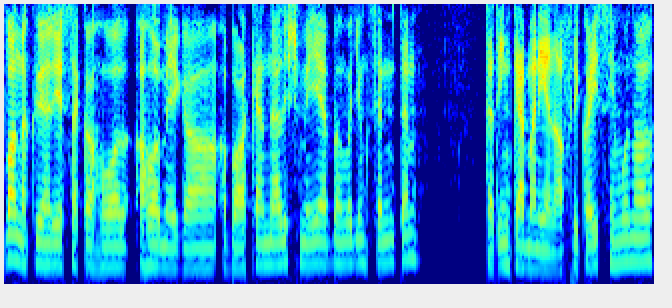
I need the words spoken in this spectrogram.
Vannak olyan részek, ahol, ahol még a, a Balkánnál is mélyebben vagyunk szerintem. Tehát inkább már ilyen afrikai színvonal.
